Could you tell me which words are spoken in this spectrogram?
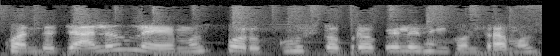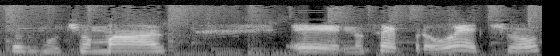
cuando ya los leemos por gusto propio les encontramos pues mucho más, eh, no sé, provecho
